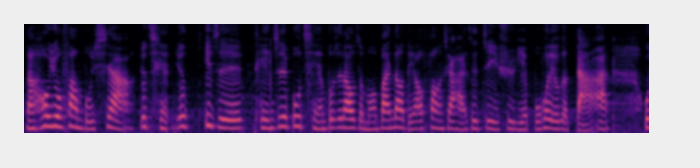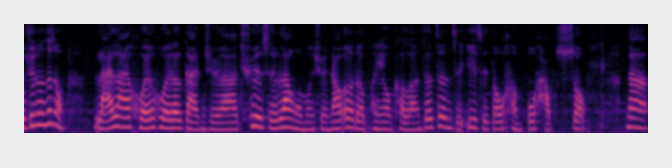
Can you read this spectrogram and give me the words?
然后又放不下，又前又一直停滞不前，不知道怎么办，到底要放下还是继续，也不会有个答案。我觉得这种来来回回的感觉啊，确实让我们选到二的朋友，可能这阵子一直都很不好受。那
